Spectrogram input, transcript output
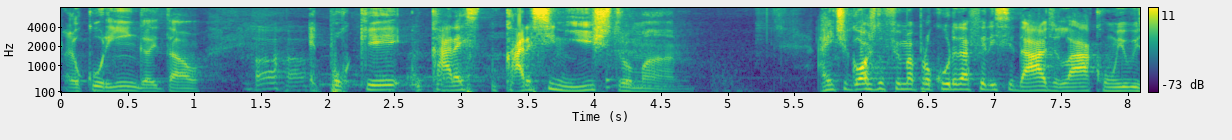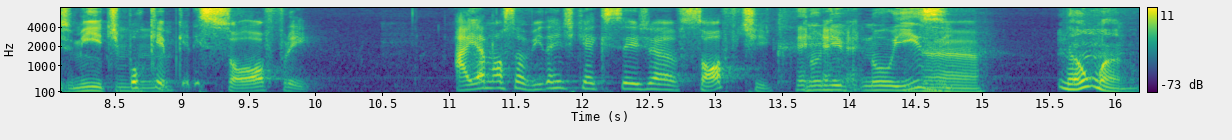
É o Coringa e tal. É porque o cara é, o cara é sinistro, mano. A gente gosta do filme A Procura da Felicidade lá com Will Smith. Por quê? Porque ele sofre. Aí a nossa vida a gente quer que seja soft, no, no easy. É. Não, mano.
